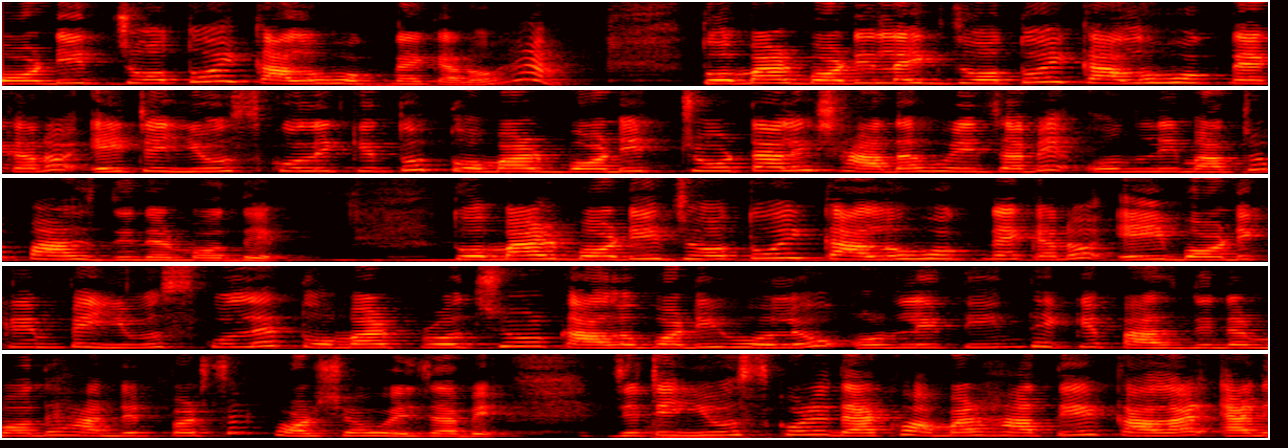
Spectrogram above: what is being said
বডির যতই কালো হোক না কেন হ্যাঁ? তোমার বডি লাইক যতই কালো হোক না কেন, এটা ইউজ করলে কিন্তু তোমার বডি টোটালি সাদা হয়ে যাবে অনলি মাত্র পাঁচ দিনের মধ্যে। তোমার বডি যতই কালো হোক না কেন, এই বডি ক্রিমটা ইউজ করলে তোমার প্রচুর কালো বডি হলেও অনলি তিন থেকে পাঁচ দিনের মধ্যে হান্ড্রেড পার্সেন্ট ফর্সা হয়ে যাবে। যেটা ইউজ করে দেখো, আমার হাতের কালার অ্যান্ড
